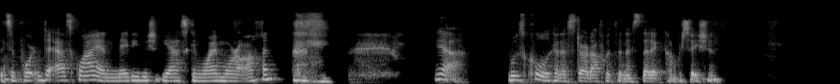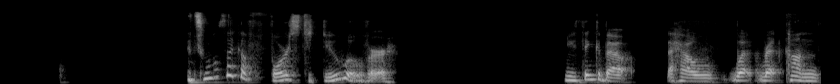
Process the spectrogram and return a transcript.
it's important to ask why, and maybe we should be asking why more often. yeah, it was cool to kind of start off with an aesthetic conversation. It's almost like a forced do over. You think about how what retcon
